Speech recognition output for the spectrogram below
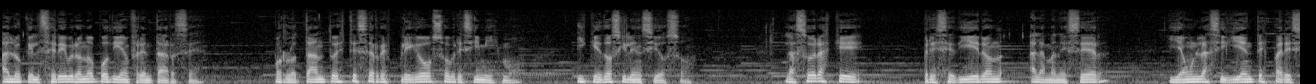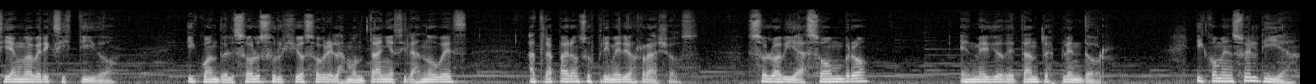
a lo que el cerebro no podía enfrentarse. Por lo tanto, éste se replegó sobre sí mismo y quedó silencioso. Las horas que precedieron al amanecer y aún las siguientes parecían no haber existido, y cuando el sol surgió sobre las montañas y las nubes, atraparon sus primeros rayos. Solo había asombro en medio de tanto esplendor. Y comenzó el día.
